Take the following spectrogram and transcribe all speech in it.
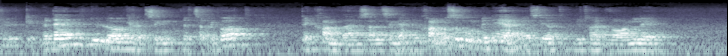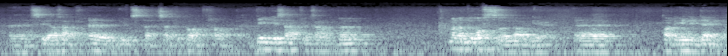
bruker. Men det er du lager et, et sertifikat Det kan være selvsignert. Du kan også kombinere og si at du tar et vanlig eh, eh, utstedt sertifikat fra Digisert f.eks., men at du også lager, eh, tar det inn i deg.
